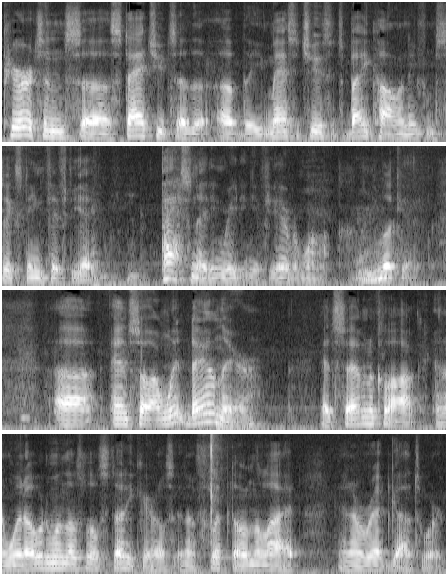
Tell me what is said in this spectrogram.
Puritans' uh, statutes of the of the Massachusetts Bay Colony from 1658 fascinating reading if you ever want to look at it. Uh, and so I went down there at 7 o'clock and I went over to one of those little study carrels and I flipped on the light and I read God's Word.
